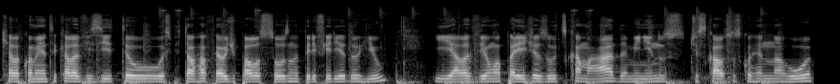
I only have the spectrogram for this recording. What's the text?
que ela comenta que ela visita o Hospital Rafael de Paulo Souza na periferia do Rio e ela vê uma parede azul descamada, meninos descalços correndo na rua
